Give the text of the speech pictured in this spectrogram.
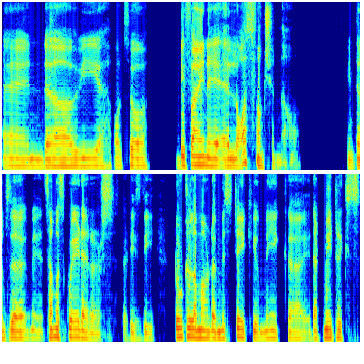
and uh, we also define a, a loss function now in terms of the sum of squared errors. That is the total amount of mistake you make. Uh, that matrix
